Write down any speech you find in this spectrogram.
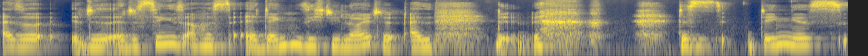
also d- das Ding ist auch, was äh, denken sich die Leute? Also das Ding ist,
